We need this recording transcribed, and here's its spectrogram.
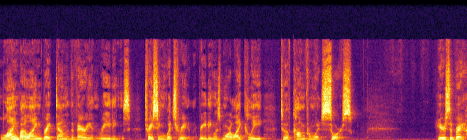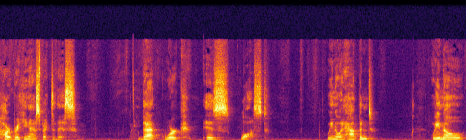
line by line breakdown of the variant readings, tracing which re- reading was more likely to have come from which source. Here's the heartbreaking aspect of this that work is lost. We know it happened. We know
